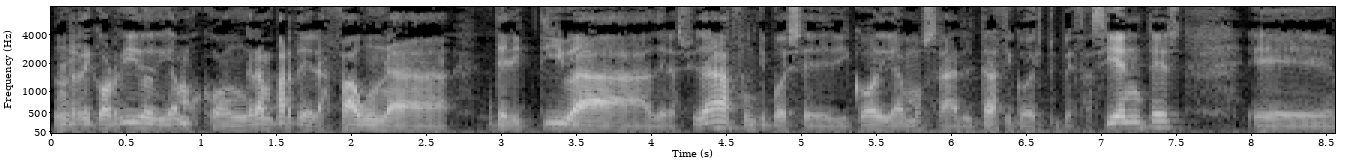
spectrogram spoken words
recorrido, digamos, con gran parte de la fauna delictiva de la ciudad. Fue un tipo que se dedicó, digamos, al tráfico de estupefacientes, eh,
